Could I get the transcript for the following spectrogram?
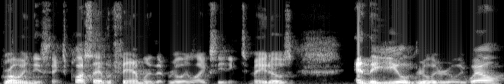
growing these things. Plus, I have a family that really likes eating tomatoes, and they yield really really well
